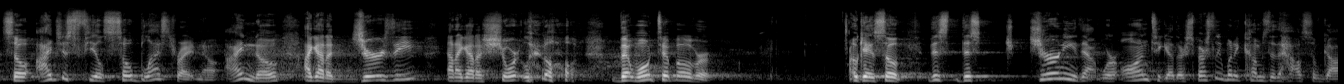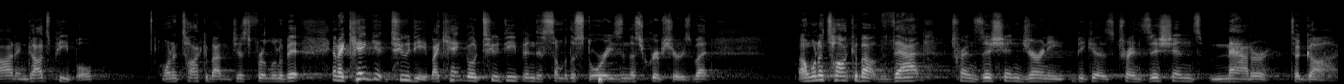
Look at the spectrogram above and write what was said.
So I just feel so blessed right now. I know I got a jersey and I got a short little that won't tip over. Okay, so this this journey that we're on together, especially when it comes to the house of God and God's people, I want to talk about it just for a little bit. And I can't get too deep. I can't go too deep into some of the stories in the scriptures, but I want to talk about that transition journey because transitions matter to God.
